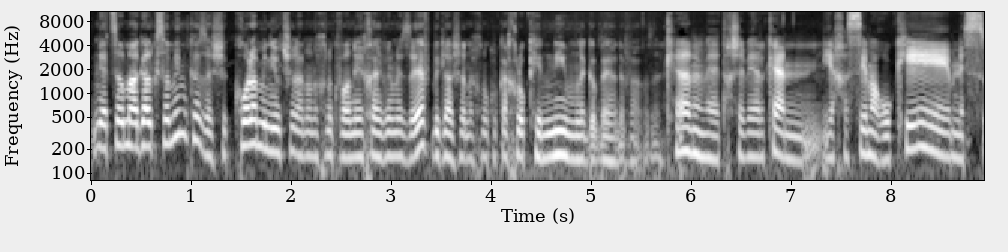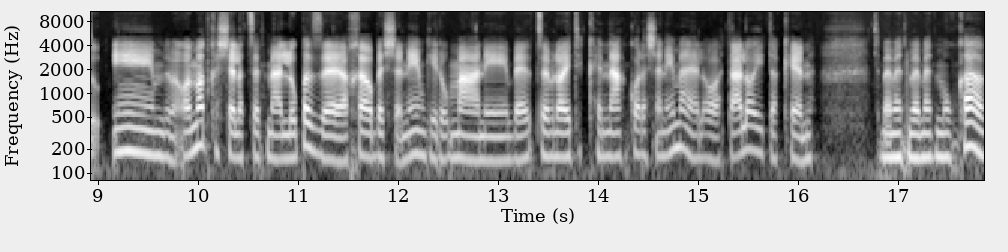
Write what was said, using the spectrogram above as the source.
נייצר מעגל קסמים כזה, שכל המיניות שלנו אנחנו כבר נהיה חייבים לזייף, בגלל שאנחנו כל כך לא כנים לגבי הדבר הזה. כן, ותחשבי על כן, יחסים ארוכים, נשואים, זה מאוד מאוד קשה לצאת מהלופ הזה אחרי הרבה שנים, כאילו מה, אני בעצם לא הייתי כנה כל השנים האלה, או אתה לא היית כן. זה באמת באמת מורכב.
